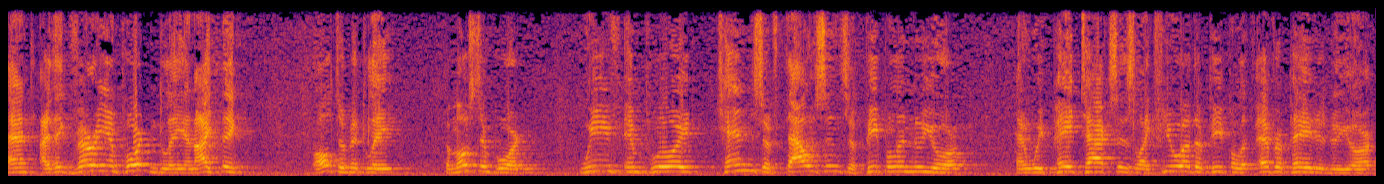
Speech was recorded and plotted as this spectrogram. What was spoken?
And I think very importantly, and I think ultimately the most important, we've employed tens of thousands of people in New York, and we paid taxes like few other people have ever paid in New York,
